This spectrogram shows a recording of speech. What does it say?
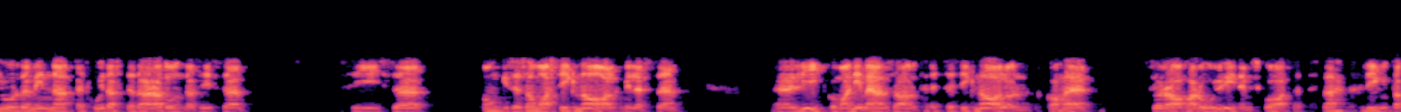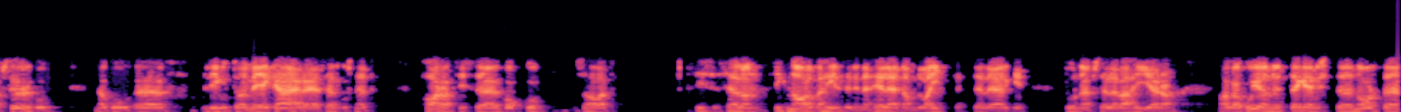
juurde minna, et kuidas teda ära tunda, siis, siis ongi seesama signaal, millest see äh, liik oma nime on saanud, et see signaal on kahe sõraharu ühinemiskohas, et vähk liigutab sõrgu nagu äh, liigutame meie kääre ja seal, kus need haarad siis äh, kokku saavad, siis seal on signaalvähil selline heledam laik, et selle järgi tunneb selle vähi ära aga kui on nüüd tegemist äh, noorte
